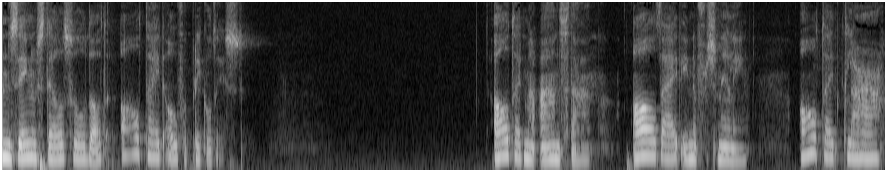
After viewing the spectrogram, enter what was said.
Een zenuwstelsel dat altijd overprikkeld is. Altijd maar aanstaan. Altijd in de versnelling. Altijd klaar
